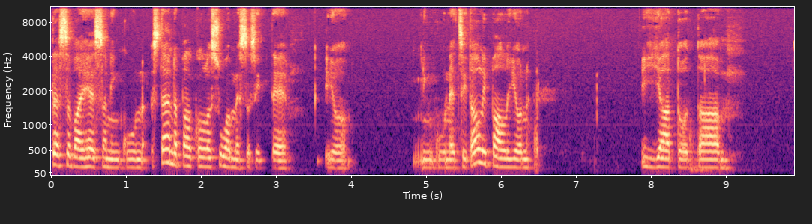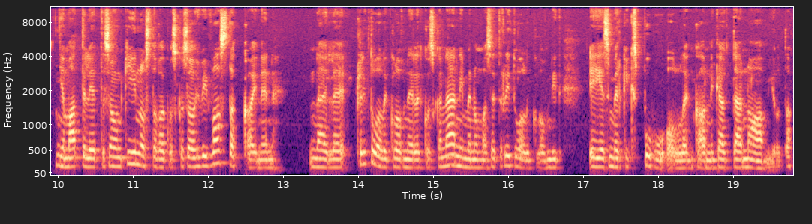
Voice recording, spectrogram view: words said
tässä vaiheessa niin kun stand-up alkoi olla Suomessa sitten jo, niin kun, että sitä oli paljon. Ja, tota, ja mä ajattelin, että se on kiinnostava, koska se on hyvin vastakkainen näille rituaaliklovneille, koska nämä nimenomaiset rituaaliklovnit ei esimerkiksi puhu ollenkaan, ne käyttää naamiota.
